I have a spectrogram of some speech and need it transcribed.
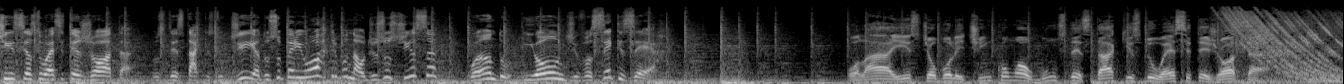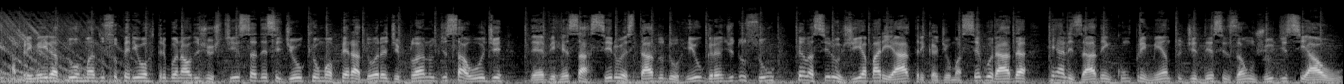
Notícias do STJ. Os destaques do dia do Superior Tribunal de Justiça, quando e onde você quiser. Olá, este é o boletim com alguns destaques do STJ. A primeira turma do Superior Tribunal de Justiça decidiu que uma operadora de plano de saúde deve ressarcir o estado do Rio Grande do Sul pela cirurgia bariátrica de uma segurada realizada em cumprimento de decisão judicial. O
